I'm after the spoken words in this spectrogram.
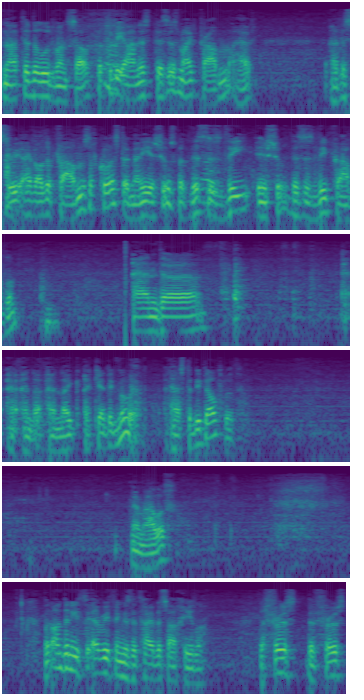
not to delude oneself, but to be honest. This is my problem. I have I have, series, I have other problems, of course. There are many issues, but this is the issue. This is the problem, and uh, and and I, I can't ignore it. It has to be dealt with. Mem Aleph. But underneath everything is the Taivas Achila. The first, the first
